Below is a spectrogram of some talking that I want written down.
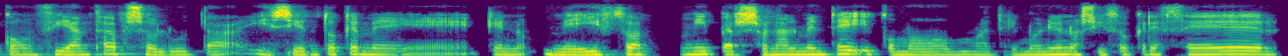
confianza absoluta y siento que, me, que me hizo a mí personalmente y como matrimonio nos hizo crecer,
